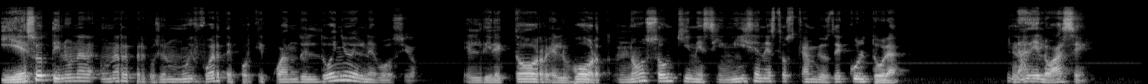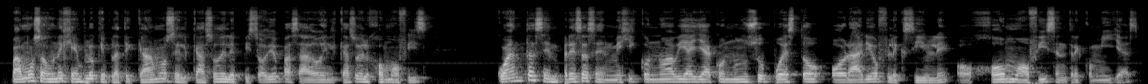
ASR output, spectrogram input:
Y eso tiene una, una repercusión muy fuerte porque cuando el dueño del negocio, el director, el board, no son quienes inician estos cambios de cultura, nadie lo hace. Vamos a un ejemplo que platicamos, el caso del episodio pasado, en el caso del home office ¿Cuántas empresas en México no había ya con un supuesto horario flexible o home office, entre comillas,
